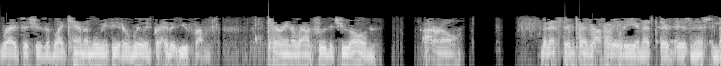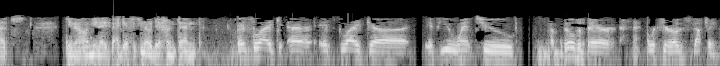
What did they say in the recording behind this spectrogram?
rights issues of like, can a movie theater really prohibit you from carrying around food that you own? I don't know. But that's their It's private property. property. and that's their business, and that's you know, I mean, I, I guess it's no different than It's like uh, it's like uh, if you went to uh, build a bear with your own stuffing.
